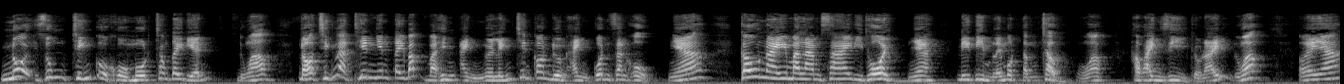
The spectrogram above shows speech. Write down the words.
Nội dung chính của khổ một trong Tây Tiến Đúng không đó chính là thiên nhiên Tây Bắc và hình ảnh người lính trên con đường hành quân gian khổ, nhá. Câu này mà làm sai thì thôi nha Đi tìm lấy một tấm chồng, đúng không? Học hành gì kiểu đấy, đúng không? Ok nhá.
